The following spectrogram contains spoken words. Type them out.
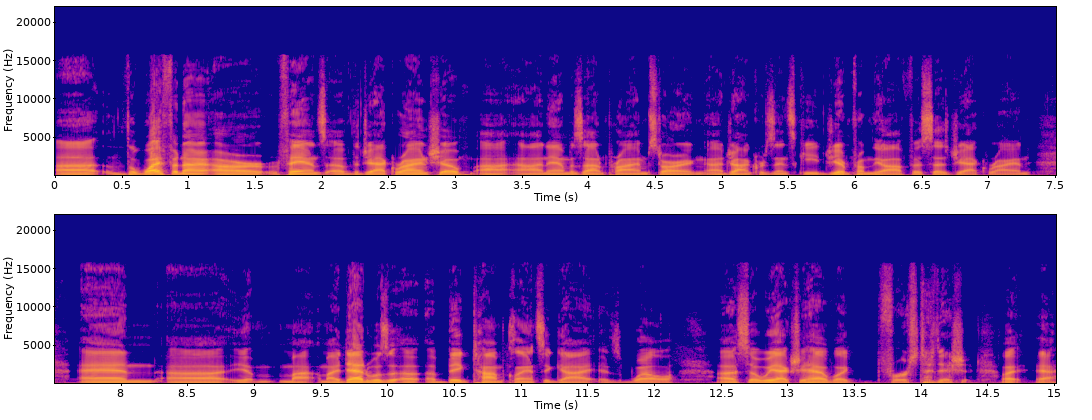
Uh, the wife and I are fans of the Jack Ryan show uh, on Amazon Prime, starring uh, John Krasinski, Jim from The Office as Jack Ryan, and uh, yeah, my my dad was a, a, big Tom Clancy guy as well. Uh, so we actually have like first edition. Like, yeah,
